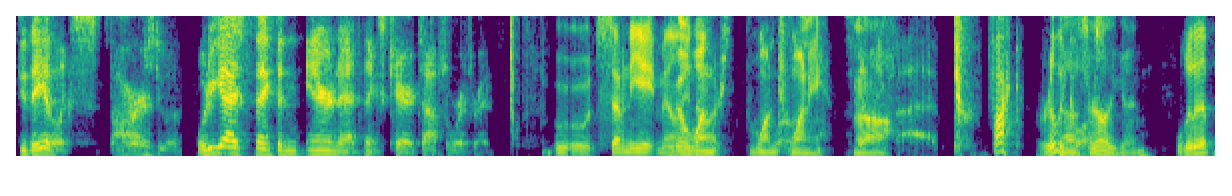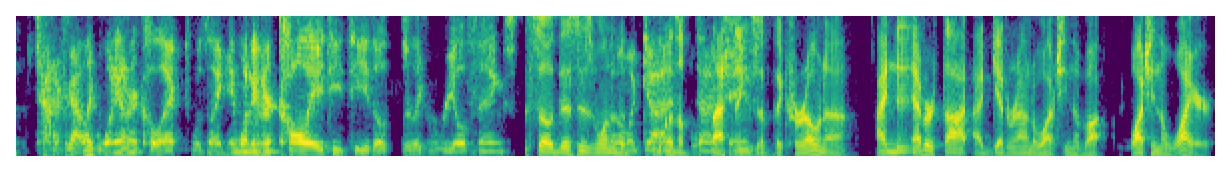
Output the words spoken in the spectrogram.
dude, they had like stars doing. What do you guys think the internet thinks Carrot Top's worth right? Ooh, seventy eight million. Go million one dollars. one twenty. Oh, 75. Fuck, really that's close. really good. What up? God, I forgot like 1 800 collect was like, and 1 800 call ATT. Those are like real things. So this is one of Oh the my God, one of the blessings change. of the Corona. I never thought I'd get around to watching the vo- watching the Wire.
